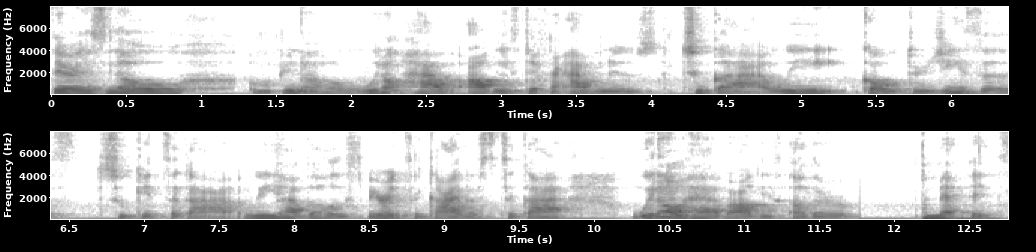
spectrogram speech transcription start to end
There is no you know, we don't have all these different avenues to God. We go through Jesus to get to God. We have the Holy Spirit to guide us to God. We don't have all these other methods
